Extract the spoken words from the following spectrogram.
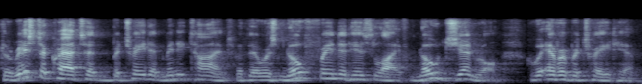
the aristocrats had betrayed him many times, but there was no friend in his life, no general who ever betrayed him.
